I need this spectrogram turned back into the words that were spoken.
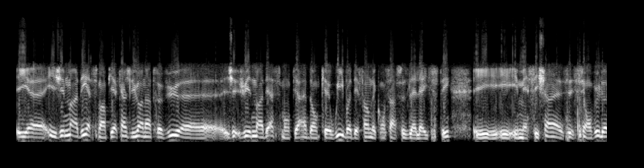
Et, euh, et j'ai demandé à Simon Pierre quand je l'ai eu en entrevue, euh, je, lui ai demandé à Simon Pierre. Donc euh, oui, il va défendre le consensus de la laïcité. Et, et, mais ces champs, si on veut là,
